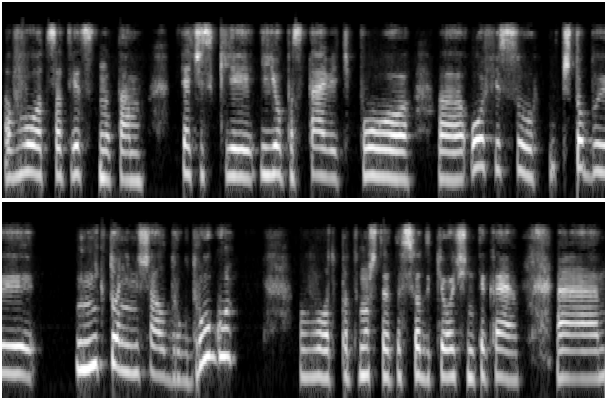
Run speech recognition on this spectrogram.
Вот, соответственно, там всячески ее поставить по э, офису, чтобы никто не мешал друг другу вот, потому что это все-таки очень такая э,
